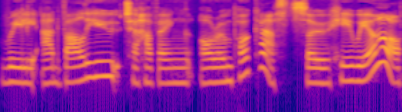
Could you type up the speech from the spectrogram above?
really add value to having our own podcast. So here we are.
